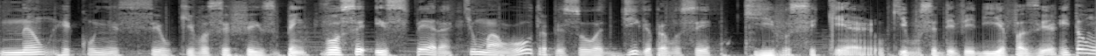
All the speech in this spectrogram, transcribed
não reconheceu que você fez bem. Você espera que uma outra pessoa diga para você que você quer, o que você deveria fazer. Então,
